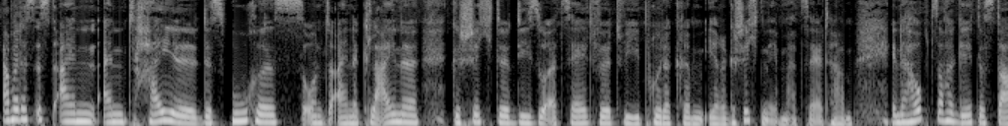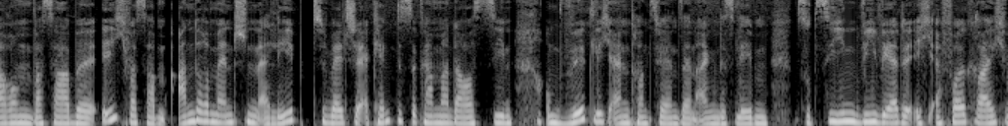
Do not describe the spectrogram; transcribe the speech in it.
Aber das ist ein, ein Teil des Buches und eine kleine Geschichte, die so erzählt wird, wie Brüder Grimm ihre Geschichten eben erzählt haben. In der Hauptsache geht es darum, was habe ich, was haben andere Menschen erlebt, welche Erkenntnisse kann man daraus ziehen, um wirklich einen Transfer in sein eigenes Leben zu ziehen. Wie werde ich erfolgreich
